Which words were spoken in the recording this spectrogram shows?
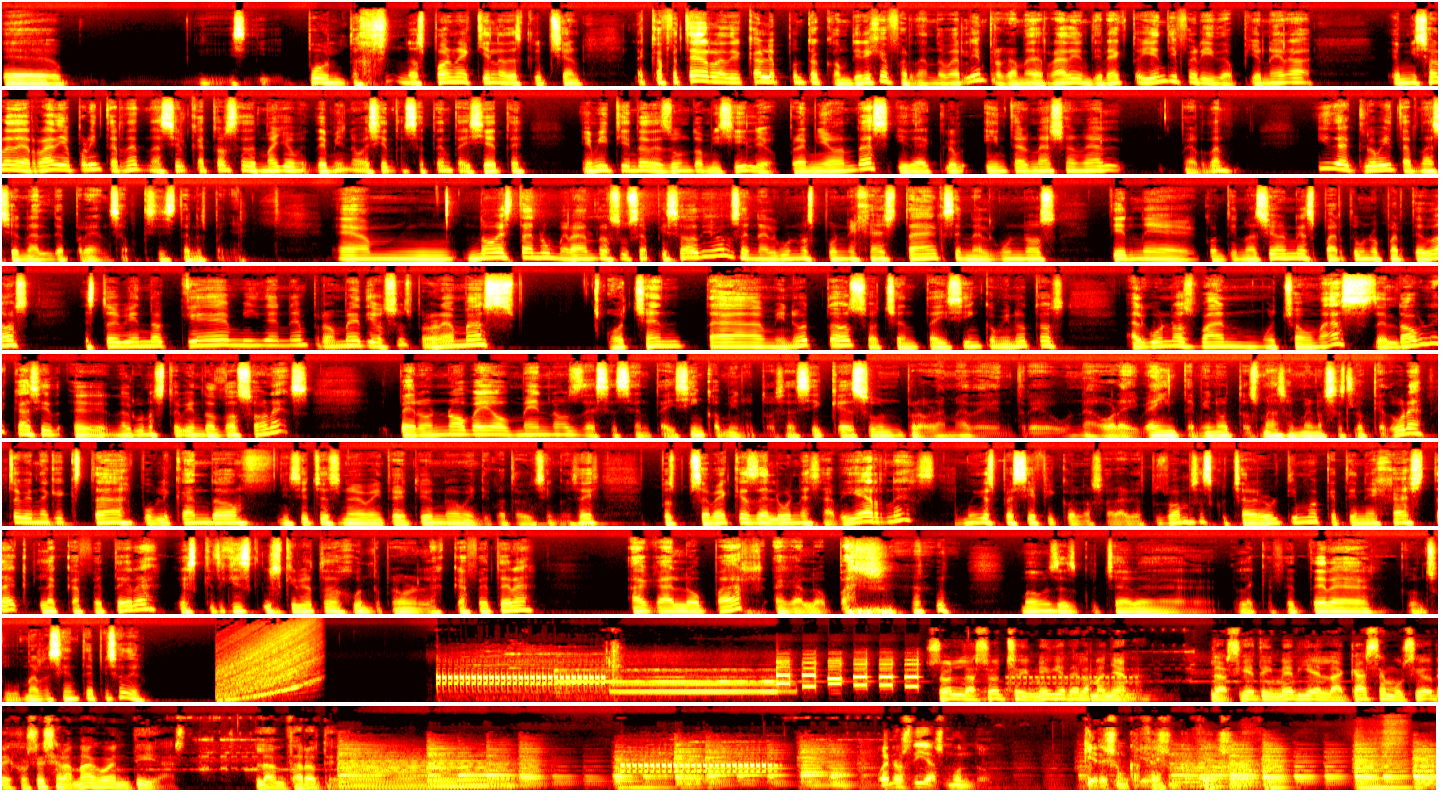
Eh, punto. Nos pone aquí en la descripción. La cafetera de radiocable.com dirige Fernando Berlín, programa de radio en directo y en diferido, pionera emisora de radio por internet, nació el 14 de mayo de 1977, emitiendo desde un domicilio, Premio Ondas y del Club Internacional, perdón, y del Club Internacional de Prensa, que existe en español. Em, no está numerando sus episodios, en algunos pone hashtags, en algunos tiene continuaciones, parte 1, parte 2. Estoy viendo que miden en promedio sus programas 80 minutos, 85 minutos. Algunos van mucho más del doble, casi eh, en algunos estoy viendo dos horas, pero no veo menos de 65 minutos. Así que es un programa de entre una hora y 20 minutos, más o menos es lo que dura. Estoy viendo aquí que está publicando 18, 19, 20, 21, 24, 25, 26 pues se ve que es de lunes a viernes, muy específico en los horarios. Pues vamos a escuchar el último que tiene hashtag la cafetera, es que, que lo escribió todo junto, pero bueno, la cafetera a galopar, a galopar. vamos a escuchar a la cafetera con su más reciente episodio. Son las ocho y media de la mañana. Las siete y media en la Casa Museo de José Saramago en Tías, Lanzarote. Buenos días, mundo. ¿Quieres un café? un café?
